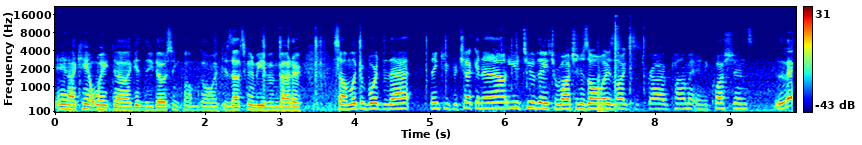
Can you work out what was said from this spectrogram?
And I can't wait to uh, get the dosing pump going because that's going to be even better. So I'm looking forward to that. Thank you for checking it out, YouTube. Thanks for watching as always. Like, subscribe, comment, any questions. Later.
